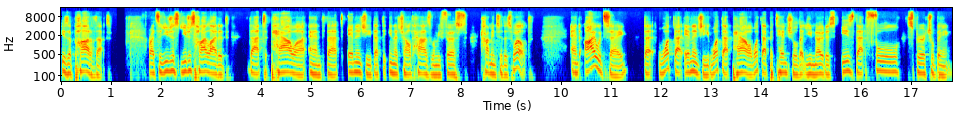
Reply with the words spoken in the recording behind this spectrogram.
is a part of that right? So you just you just highlighted that power and that energy that the inner child has when we first come into this world. And I would say that what that energy, what that power, what that potential that you notice is that full spiritual being,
